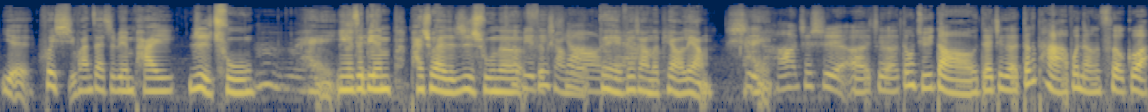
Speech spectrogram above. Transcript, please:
也会喜欢在这边拍日出。嗯，哎，因为这边拍出来的日出呢，非常的对，非常的漂亮。是，好，这是呃，这个东莒岛的这个灯塔不能错过。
